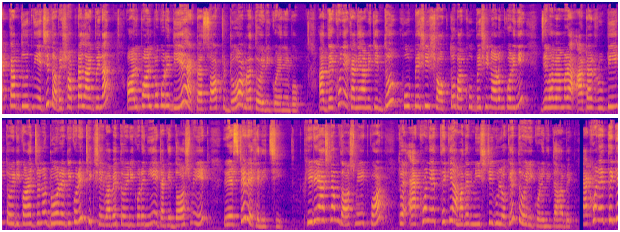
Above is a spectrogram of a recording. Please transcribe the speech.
এক কাপ দুধ নিয়েছি, তবে সবটা লাগবে না। অল্প অল্প করে দিয়ে একটা সফট ডো আমরা তৈরি করে নেব। আর দেখুন, এখানে আমি কিন্তু খুব বেশি শক্ত বা খুব বেশি নরম করিনি। যেভাবে আমরা আটার রুটি তৈরি করার জন্য ডো রেডি করি, ঠিক সেইভাবে তৈরি করে নিয়ে এটাকে 10 মিনিট রেস্টে রেখে দিচ্ছি। ফিরে আসলাম 10 মিনিট পর, তো এখন এর থেকে আমাদের মিষ্টিগুলোকে তৈরি করে নিতে হবে। এখন এর থেকে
